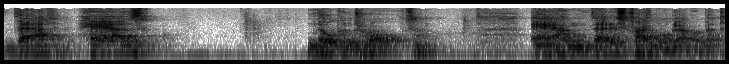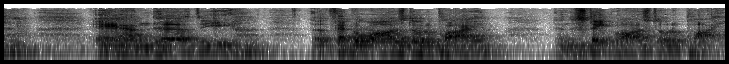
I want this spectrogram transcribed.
that has no controls, and that is tribal government. And uh, the uh, federal laws don't apply, and the state laws don't apply.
